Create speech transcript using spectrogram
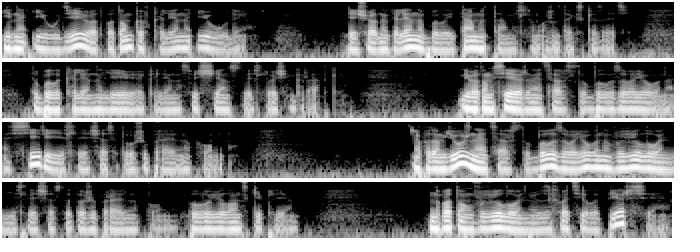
и на Иудею от потомков колена Иуды. И еще одно колено было и там, и там, если можно так сказать. Это было колено Левия, колено священства, если очень кратко. И потом Северное царство было завоевано Ассирией, если я сейчас это уже правильно помню. А потом Южное царство было завоевано в Вавилоне, если я сейчас это тоже правильно помню. Был Вавилонский плен. Но потом Вавилонию захватила Персия,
